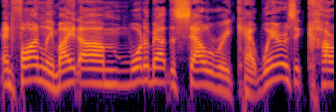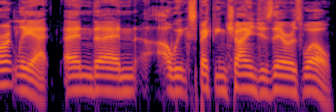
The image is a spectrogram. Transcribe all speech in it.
And finally, mate, um, what about the salary cap? Where is it currently at? And and are we expecting changes there as well?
